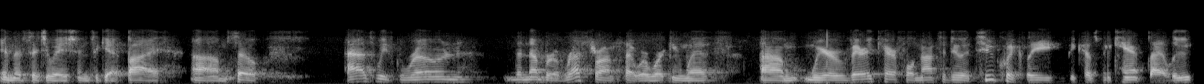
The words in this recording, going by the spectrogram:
in this situation to get by. Um, so as we've grown the number of restaurants that we're working with, um, we're very careful not to do it too quickly because we can't dilute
